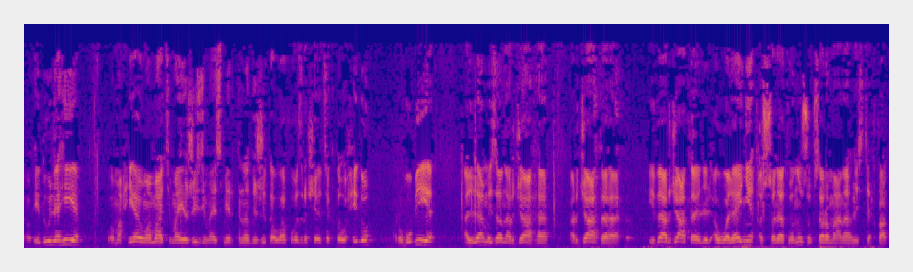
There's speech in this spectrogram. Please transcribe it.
Таухиду ляхия. Ва махья ва мамати, моя жизнь, моя смерть принадлежит Аллаху, возвращается к таухиду. Рубубия. Аллам изан арджаха, арджатаха. Ида арджата лиль ауаляйни, ассалят ва нусук сара ма'нах листихкак.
